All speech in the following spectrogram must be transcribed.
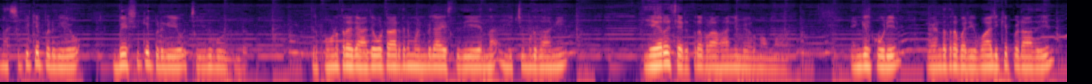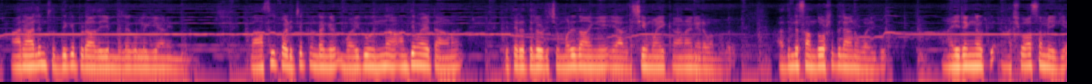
നശിപ്പിക്കപ്പെടുകയോ ഉപേക്ഷിക്കപ്പെടുകയോ ചെയ്തു പോയിട്ടുണ്ട്. തൃപ്പൂണിത്തുറ രാജകൊട്ടാരത്തിന് മുൻപിലായി സ്ഥിതി ചെയ്യുന്ന ഈ ചുമടുതാങ്ങി ഏറെ ചരിത്ര പ്രാധാന്യം പേർന്ന ഒന്നാണ്. എങ്കിൽ കൂടിയും വേണ്ടത്ര പരിപാലിക്കപ്പെടാതെയും ആരാലും ശ്രദ്ധിക്കപ്പെടാതെയും നിലകൊള്ളുകയാണ് ഇന്ന്. ക്ലാസ്സിൽ പഠിച്ചിട്ടുണ്ടെങ്കിലും വൈകു ഇന്ന് ആദ്യമായിട്ടാണ് ഇത്തരത്തിലൊരു ചുമടി താങ്ങി യാദൃശ്യമായി കാണാനിട വന്നത് അതിന്റെ സന്തോഷത്തിലാണ് വൈകു. ആയിരങ്ങൾക്ക് ആശ്വാസമേകിയ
